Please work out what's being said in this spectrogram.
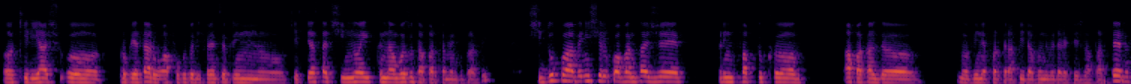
uh, chiriaș, uh, proprietarul a făcut o diferență prin uh, chestia asta, ci noi când am văzut apartamentul, practic. Și după a venit și el cu avantaje prin faptul că apa caldă uh, vine foarte rapid, având în vedere că ești la parter,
